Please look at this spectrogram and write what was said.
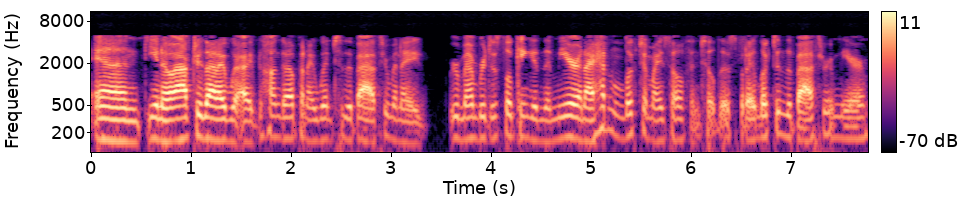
And, you know, after that, I, I hung up and I went to the bathroom and I remember just looking in the mirror and I hadn't looked at myself until this, but I looked in the bathroom mirror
